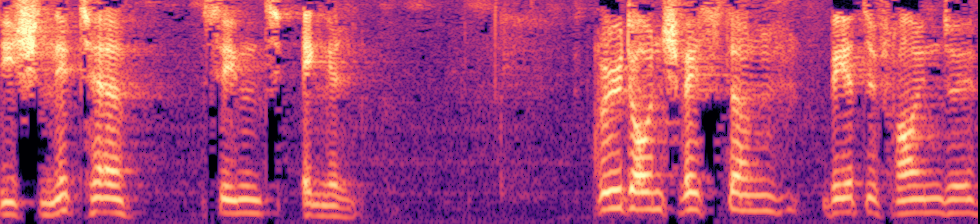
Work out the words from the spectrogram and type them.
die Schnitter sind Engel. Brüder und Schwestern, werte Freunde,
